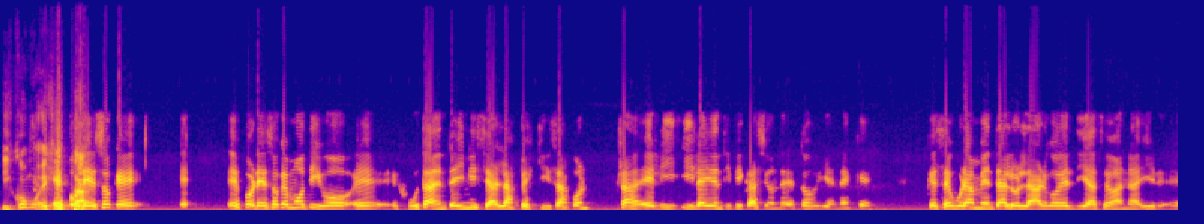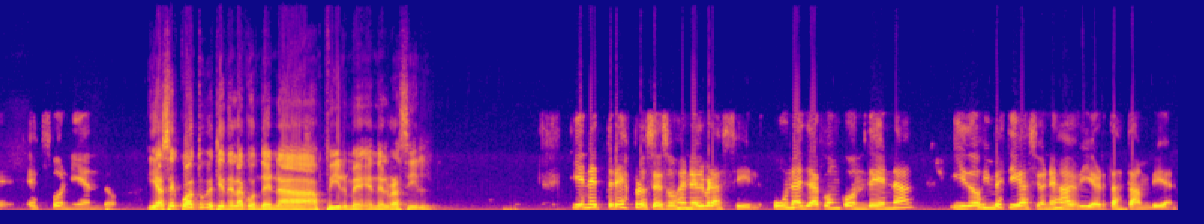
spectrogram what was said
¿Y cómo es que Es por eso que eh, es por eso que motivó eh, justamente iniciar las pesquisas contra él y, y la identificación de estos bienes que, que seguramente a lo largo del día se van a ir eh, exponiendo. ¿Y hace cuánto que tiene la condena firme en el Brasil? Tiene tres procesos en el Brasil, una ya con condena y dos investigaciones abiertas también.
